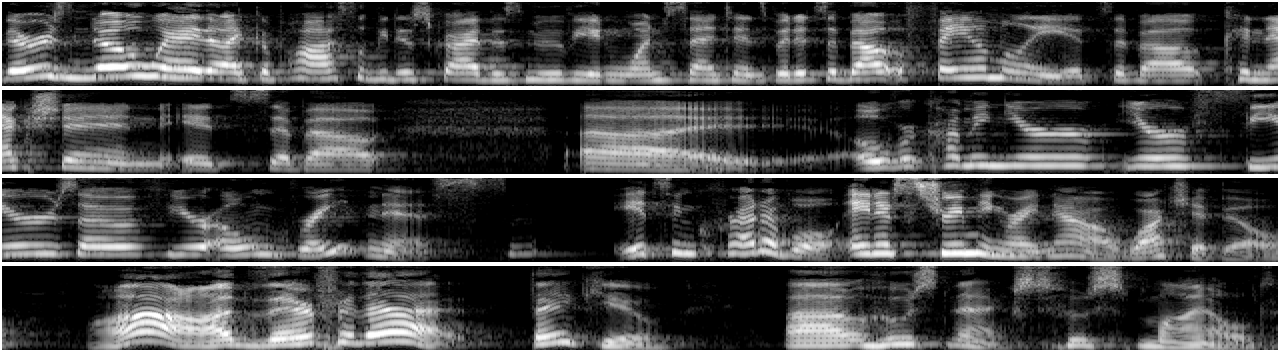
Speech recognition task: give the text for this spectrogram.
there is no way that I could possibly describe this movie in one sentence, but it's about family, it's about connection, it's about uh, overcoming your your fears of your own greatness. It's incredible, and it's streaming right now. Watch it, Bill. Ah, I'm there for that. Thank you. Uh, who's next? Who smiled?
